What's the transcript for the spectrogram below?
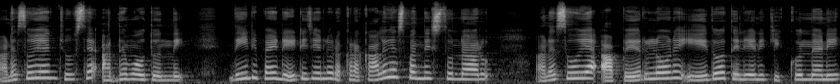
అనసూయను చూస్తే అర్థమవుతుంది. దీనిపై నేటిజన్లు రకరకాలుగా స్పందిస్తున్నారు. అనసూయ ఆ పేరులోనే ఏదో తెలియని కిక్కుందని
